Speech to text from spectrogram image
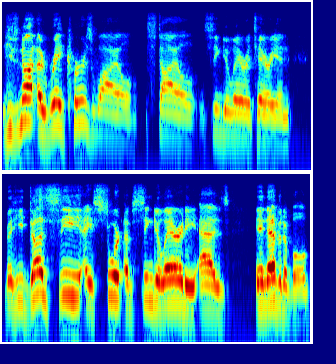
he's not a Ray Kurzweil style singularitarian, but he does see a sort of singularity as inevitable,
